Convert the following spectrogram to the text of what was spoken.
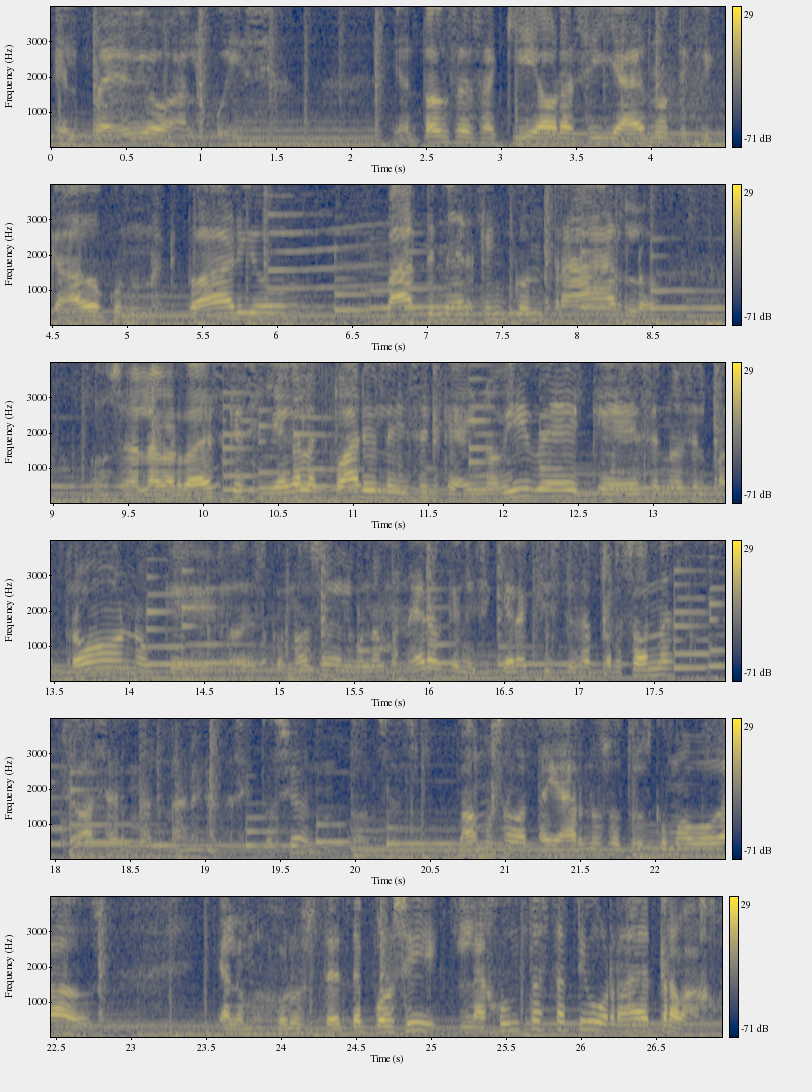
el previo al juicio. Y entonces aquí ahora sí ya es notificado con un actuario, va a tener que encontrarlo. O sea, la verdad es que si llega el actuario y le dicen que ahí no vive, que ese no es el patrón o que lo desconoce de alguna manera o que ni siquiera existe esa persona, se va a hacer más larga la situación. Entonces, vamos a batallar nosotros como abogados y a lo mejor usted de por sí, la junta está atiborrada de trabajo.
